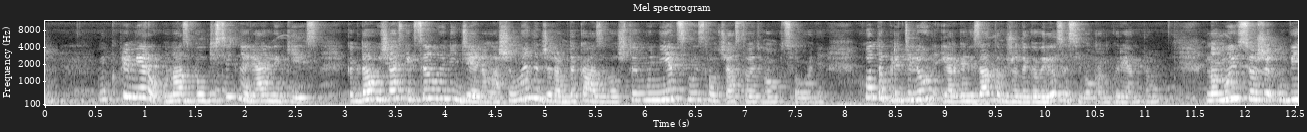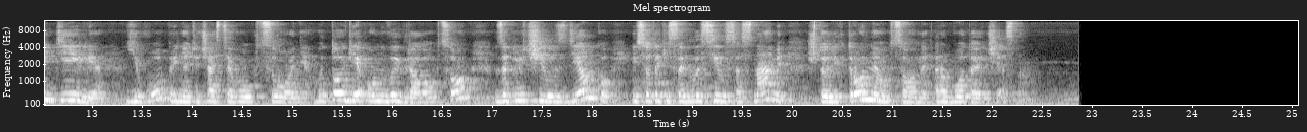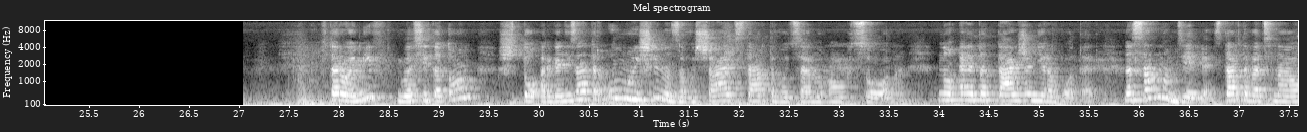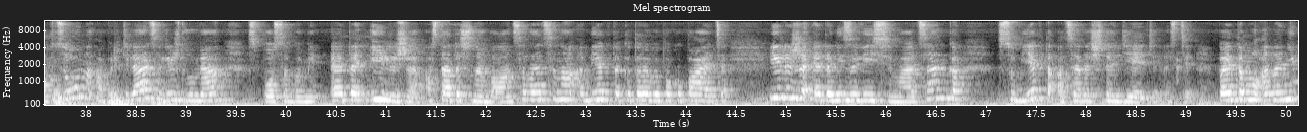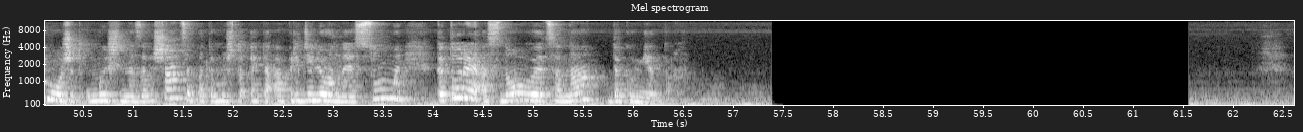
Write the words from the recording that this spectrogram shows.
Ну, к примеру, у нас был действительно реальный кейс, когда участник целую неделю нашим менеджерам доказывал, что ему нет смысла участвовать в аукционе. Ход определен, и организатор уже договорился с его конкурентом. Но мы все же убедили его принять участие в аукционе. В итоге он выиграл аукцион, заключил сделку и все-таки согласился с нами, что электронные аукционы работают честно. Второй миф гласит о том, что организатор умышленно завышает стартовую цену аукциона. Но это также не работает. На самом деле стартовая цена аукциона определяется лишь двумя способами. Это или же остаточная балансовая цена объекта, который вы покупаете, или же это независимая оценка субъекта оценочной деятельности. Поэтому она не может умышленно завышаться, потому что это определенные суммы, которые основываются на документах.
